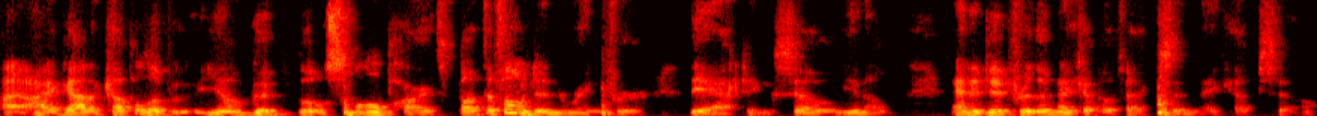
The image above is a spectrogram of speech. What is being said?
I, I, got a couple of you know good little small parts, but the phone didn't ring for the acting. So you know, and it did for the makeup effects and makeup. So.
